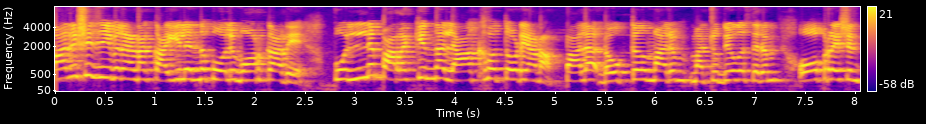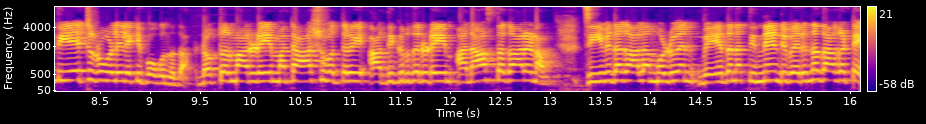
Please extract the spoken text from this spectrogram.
മനുഷ്യജീവനാണ് കയ്യിലെന്ന് പോലും ഓർക്കാതെ പുല്ല് പറയ്ക്കുന്ന ലാഘവത്തോടെയാണ് പല ഡോക്ടർമാരും മറ്റുദ്യോഗസ്ഥരും ഓപ്പറേഷൻ തിയേറ്ററുകളിലേക്ക് പോകുന്നത്. ഡോക്ടർമാരുടെയും മറ്റ് ആശുപത്രി അധികൃതരുടെയും അനാസ്ഥ കാരണം ജീവിതകാലം മുഴുവൻ വേദന തിന്നേണ്ടി വരുന്നതാകട്ടെ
